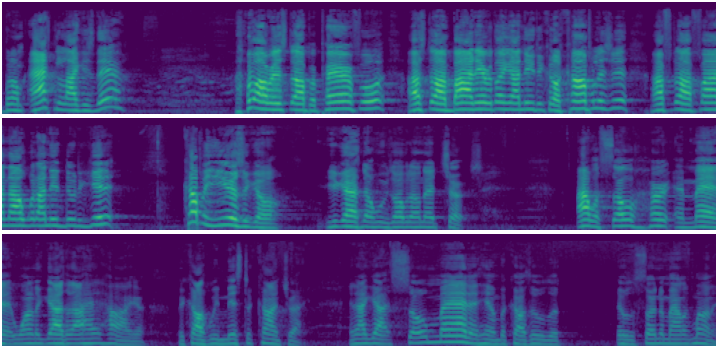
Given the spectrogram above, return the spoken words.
But I'm acting like it's there. I've already started preparing for it. I started buying everything I need to accomplish it. I started finding out what I need to do to get it. A couple years ago, you guys know who was over on that church. I was so hurt and mad at one of the guys that I had hired because we missed a contract. And I got so mad at him because it was a, it was a certain amount of money.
